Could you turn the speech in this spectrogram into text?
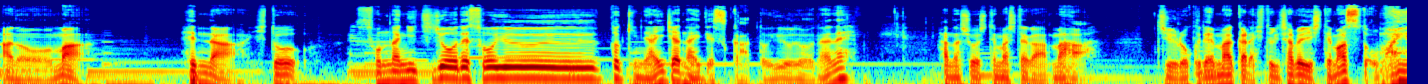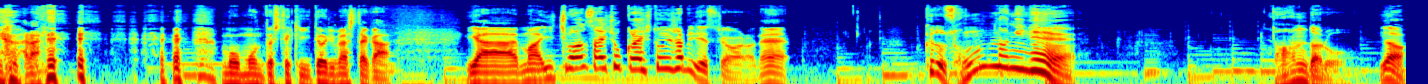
あの、まあ、変な人、そんな日常でそういう時ないじゃないですかというようなね、話をしてましたが、まあ、16年前から一人喋りしてますと思いながらね 悶々として聞いておりましたが、いや、まあ一番最初から一人喋りですからね。けどそんなにね、なんだろう。いや、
